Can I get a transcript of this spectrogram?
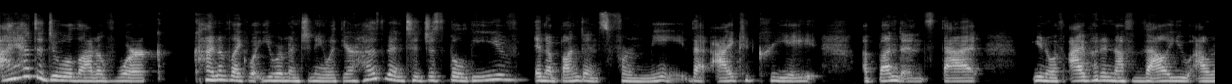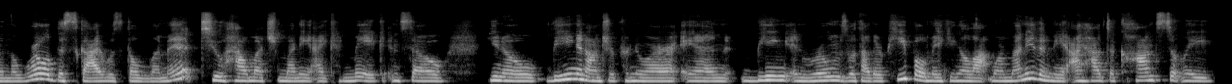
I had to do a lot of work kind of like what you were mentioning with your husband to just believe in abundance for me that I could create abundance that you know if I put enough value out in the world the sky was the limit to how much money I could make. And so you know being an entrepreneur and being in rooms with other people making a lot more money than me I had to constantly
